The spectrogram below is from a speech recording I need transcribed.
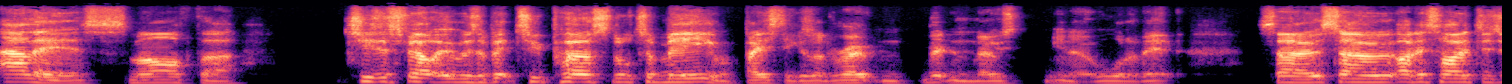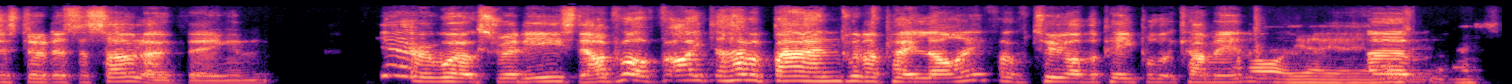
Alice, Martha, she just felt it was a bit too personal to me, basically because I'd written written most, you know, all of it. So so I decided to just do it as a solo thing, and yeah, it works really easily. I've got I have a band when I play live. I have two other people that come in. Oh yeah, yeah, yeah. Um, nice.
